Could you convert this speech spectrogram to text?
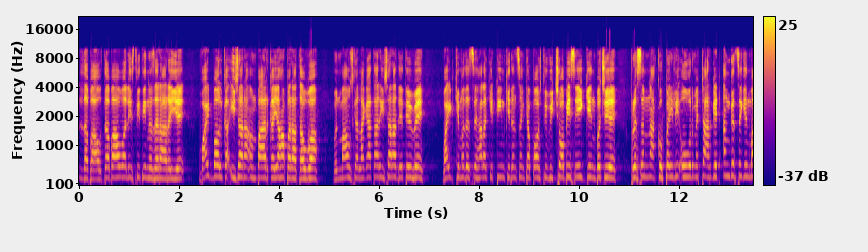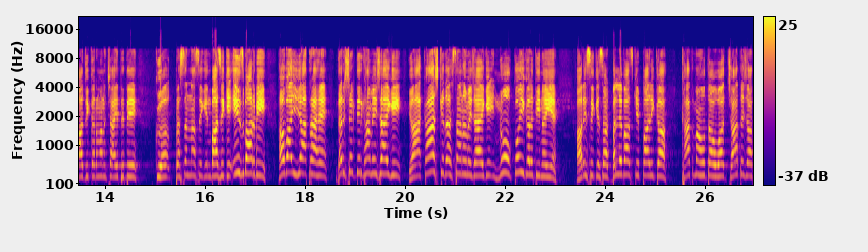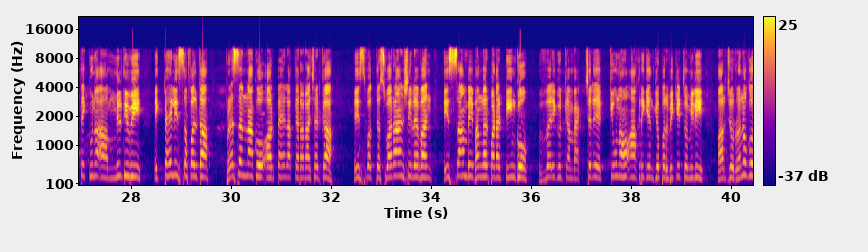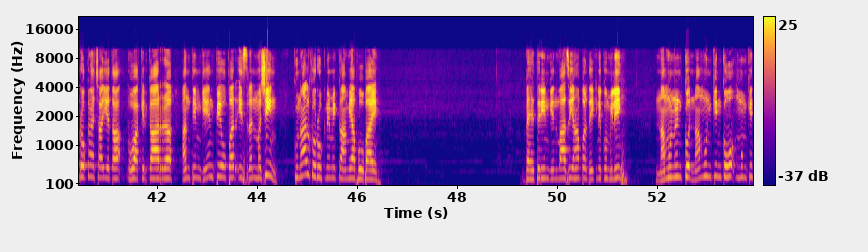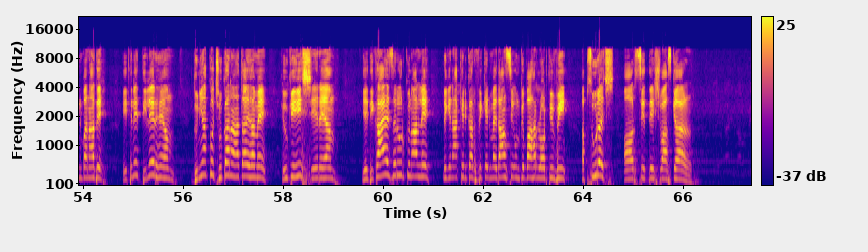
दबाव दबाव वाली स्थिति नज़र आ रही है। व्हाइट बॉल का इशारा अंपायर का यहाँ पर आता हुआ। वन बाउंस का लगातार इशारा देते हुए व्हाइट की मदद से हालाँकि टीम की रन संख्या पहुँचती हुई। 24 एक गेंद बची है। प्रसन्ना को पहली ओवर में टारगेट अंगद से गेंदबाजी करवाना चाहते थे। प्रसन्ना से गेंदबाजी की इस बार भी हवाई यात्रा है। दर्शक दीर्घा में जाएगी, या आकाश के दस्तानों में जाएगी। नो, कोई गलती नहीं है। और इसी के साथ बल्लेबाज के पारी का खात्मा होता हुआ जाते जाते कुना मिलती हुई एक पहली सफलता प्रसन्ना को और पहला करारा झटका। इस वक्त स्वरांश इलेवन, इस सांबे भंगरपाड़ा टीम को वेरी गुड कम चले क्यों ना हो आखिरी गेंद के ऊपर विकेट तो मिली। और जो रनों को रोकना चाहिए था, वो आखिरकार अंतिम गेंद पे ऊपर इस रन मशीन कुणाल को रोकने में कामयाब हो पाए? बेहतरीन गेंदबाजी यहाँ पर देखने को मिली। नामुमकिन को नामुमकिन को मुमकिन बना दे। इतने दिलेर हैं हम। दुनिया को झुकाना आता है हमें, क्योंकि शेर है हम। ये दिखाया ज़रूर कुणाल ने, लेकिन आखिरकार विकेट मैदान से उनके बाहर लौटती हुई अब सूरज और सिद्धेश वास्कर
